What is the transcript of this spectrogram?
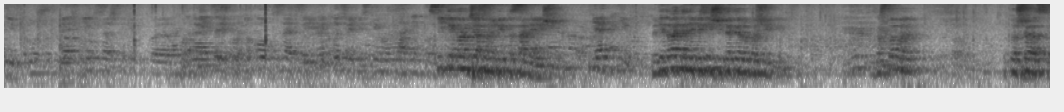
днів, тому що 5 днів все ж таки оформляється і протокол сесії, підписує міський голова. Скільки маємо часу на підписання рішення? 5 днів. Тоді давайте не пізніше п'яти робочих днів. Влаштовує? То ще раз,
